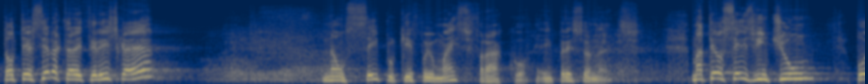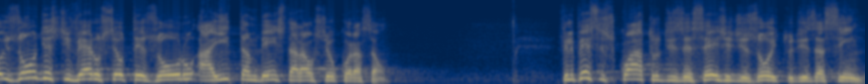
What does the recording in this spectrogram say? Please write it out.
Então, terceira característica é. Não sei porque foi o mais fraco. É impressionante. Mateus 6, 21. Pois onde estiver o seu tesouro, aí também estará o seu coração. Filipenses 4, 16 e 18 diz assim:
